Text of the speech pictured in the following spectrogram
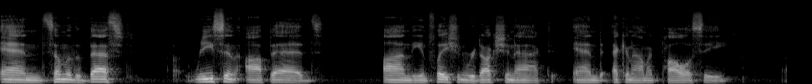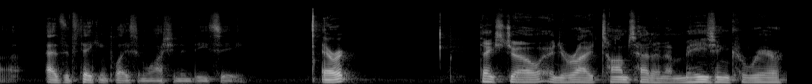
and some of the best recent op eds on the Inflation Reduction Act and economic policy uh, as it's taking place in Washington, D.C. Eric? Thanks, Joe. And you're right, Tom's had an amazing career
